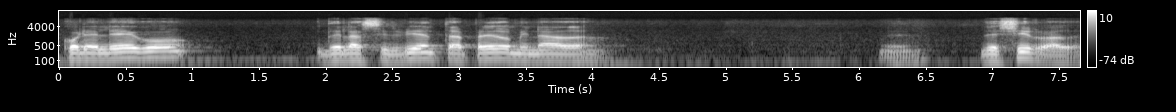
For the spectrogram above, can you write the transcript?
con el ego de la sirvienta predominada eh, de Shirada,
